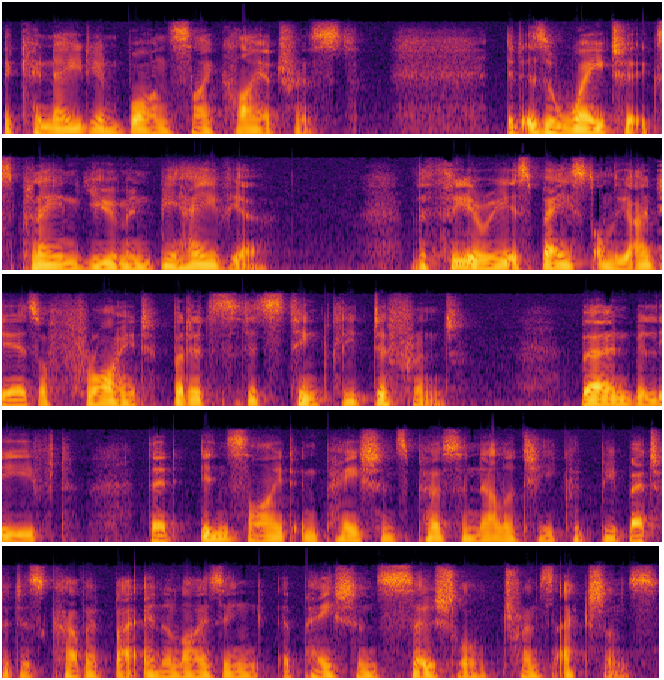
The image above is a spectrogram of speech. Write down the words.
a Canadian-born psychiatrist. It is a way to explain human behavior. The theory is based on the ideas of Freud, but it's distinctly different. Berne believed that insight in patient's personality could be better discovered by analyzing a patient's social transactions.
